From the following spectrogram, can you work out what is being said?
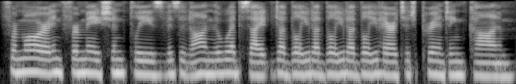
For more information, please visit on the website www.heritageprinting.com.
